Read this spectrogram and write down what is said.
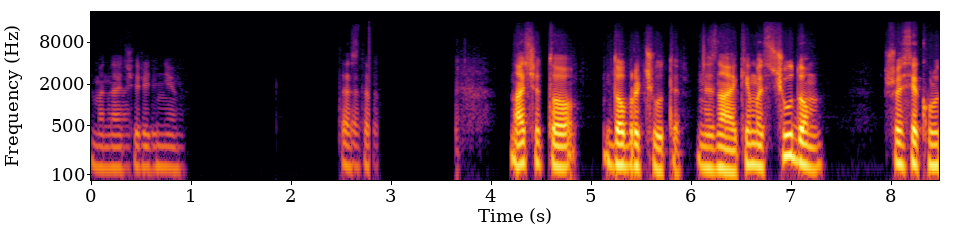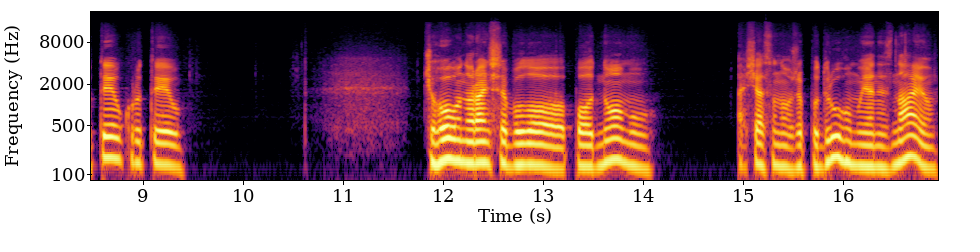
Мене очередні тестові. Начебто добре чути. Не знаю, якимось чудом щось я крутив, крутив. Чого воно раніше було по одному, а зараз воно вже по-другому, я не знаю.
